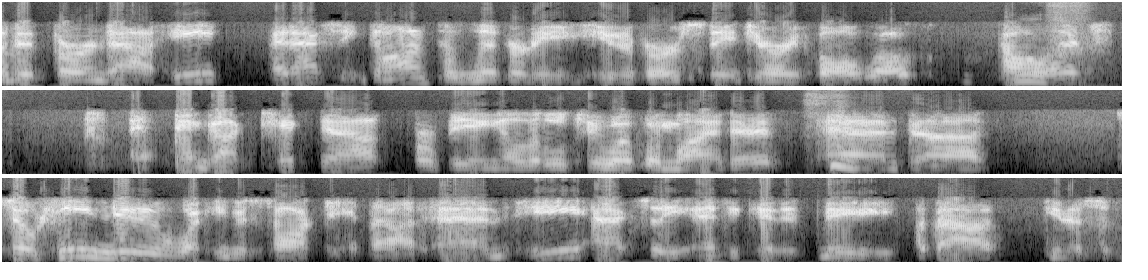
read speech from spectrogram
a bit burned out. He had actually gone to Liberty University, Jerry Falwell College, and, and got kicked out for being a little too open-minded, and uh, so he knew what he was talking about, and he actually educated me about you know some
